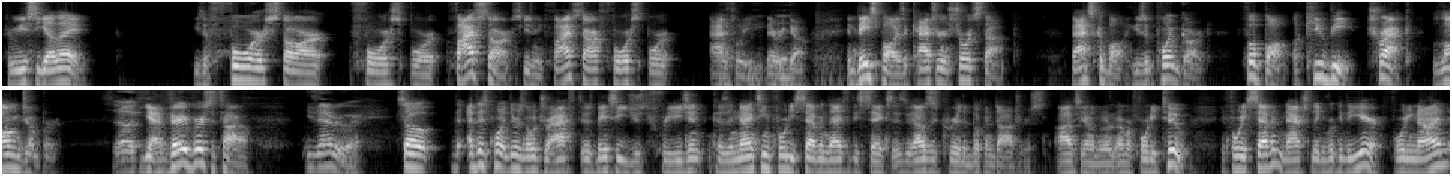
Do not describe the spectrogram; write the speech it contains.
from UCLA. He's a four star, four sport, five star, excuse me, five star, four sport athlete. Athlete, there we go. In baseball, he's a catcher and shortstop. Basketball, he's a point guard. Football, a QB. Track, long jumper. So Yeah, very versatile. He's everywhere. So th- at this point, there was no draft. It was basically just free agent because in 1947, 1956, is- that was his career, the book Brooklyn Dodgers. Obviously, number, number 42. In 47, National League Rookie of the Year. 49,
